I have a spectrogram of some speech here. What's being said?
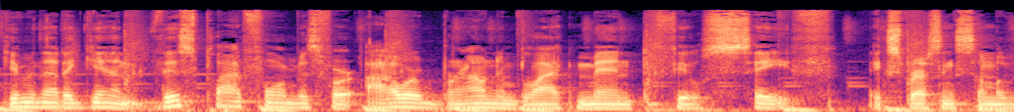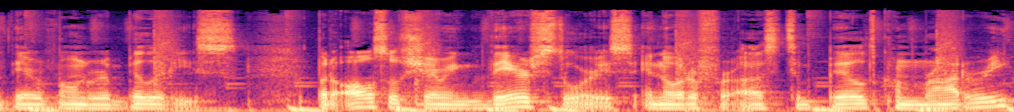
given that again this platform is for our brown and black men to feel safe expressing some of their vulnerabilities but also sharing their stories in order for us to build camaraderie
